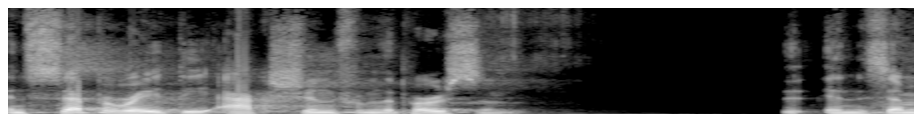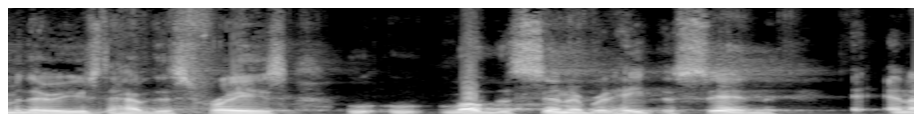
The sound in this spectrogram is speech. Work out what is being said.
and separate the action from the person. In the seminary, we used to have this phrase, love the sinner but hate the sin. And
